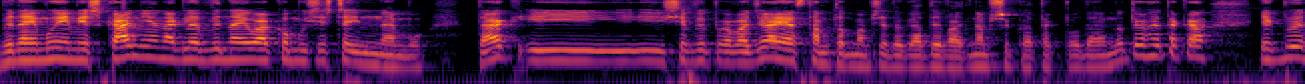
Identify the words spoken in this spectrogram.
wynajmuje mieszkanie, nagle wynajęła komuś jeszcze innemu, tak? I, I się wyprowadziła, ja stamtąd mam się dogadywać, na przykład tak podałem. No trochę taka jakby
